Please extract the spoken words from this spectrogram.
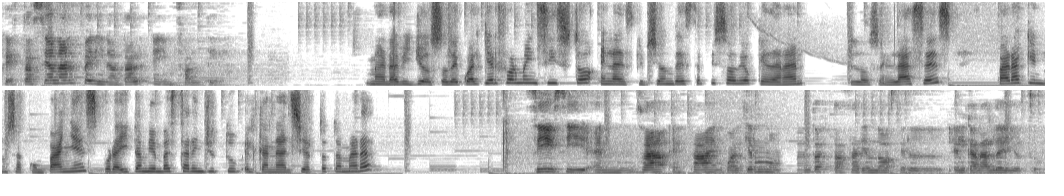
Gestacional, Perinatal e Infantil. Maravilloso. De cualquier forma, insisto, en la descripción de este episodio quedarán los enlaces para que nos acompañes. Por ahí también va a estar en YouTube el canal, ¿cierto, Tamara? Sí, sí, ya está en cualquier momento está saliendo el, el canal de YouTube.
